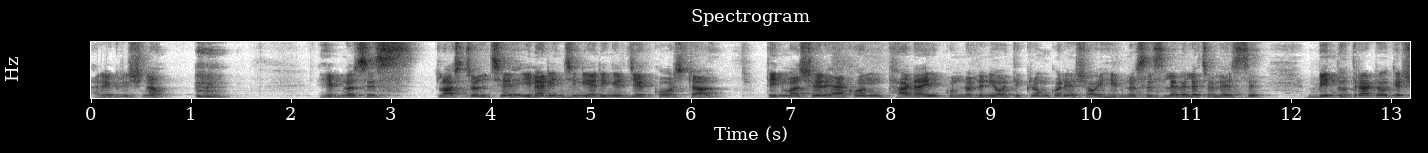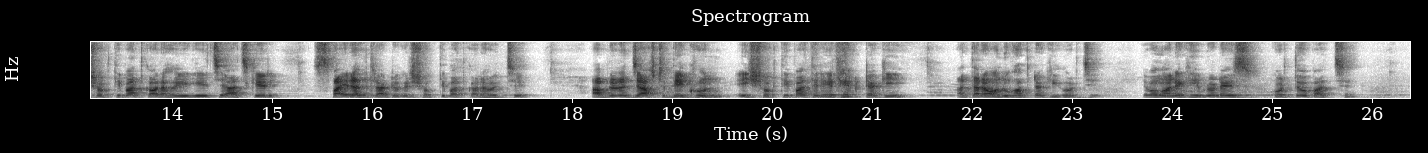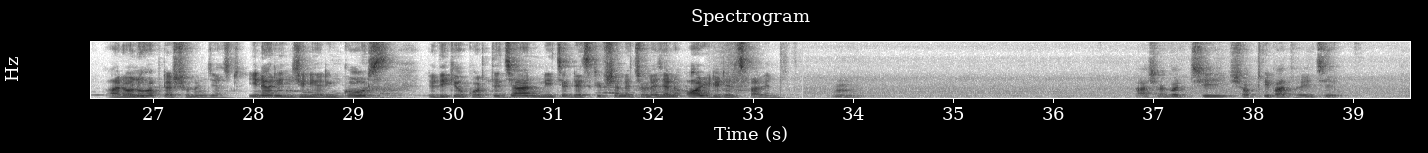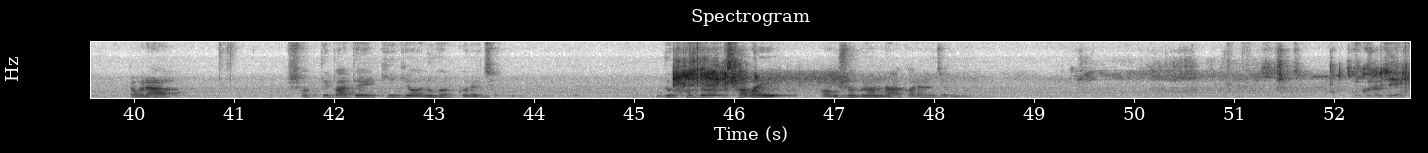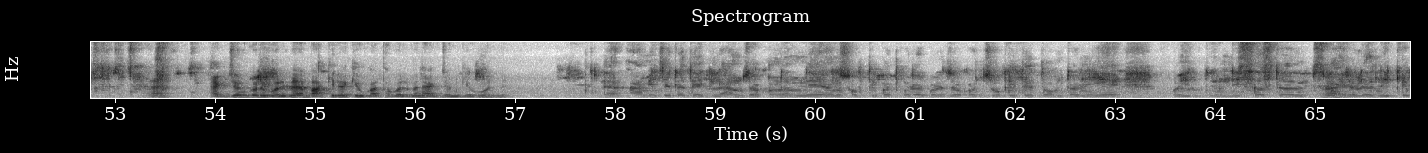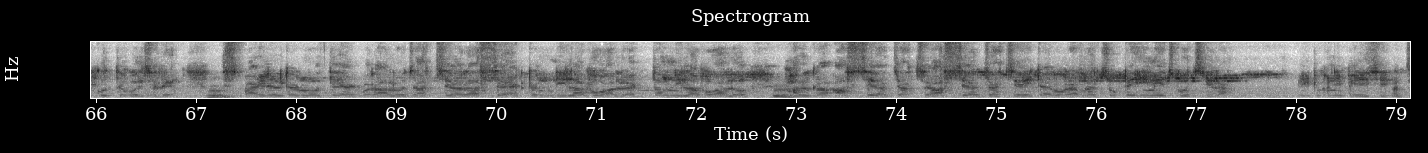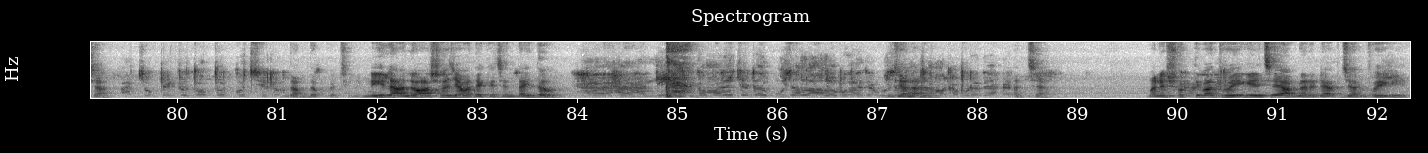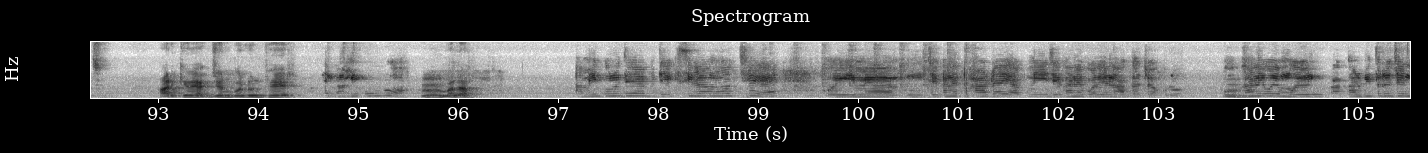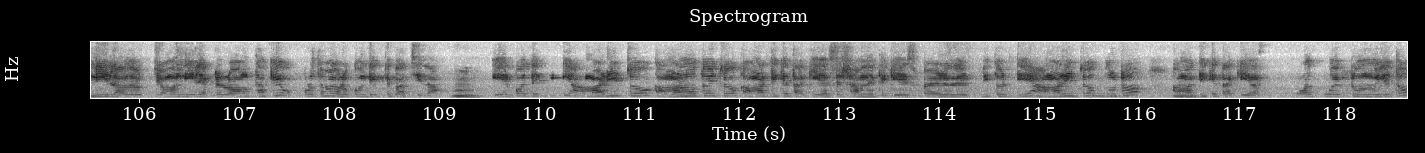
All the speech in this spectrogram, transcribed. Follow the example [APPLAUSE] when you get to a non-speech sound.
হরে Krishna. Hypnosis class চলছে inner ইঞ্জিনিয়ারিংয়ের যে কোর্সটা তিন মাসের এখন থার্ড আই কুণ্ডলিনী অতিক্রম করে সবাই হিপনোসিস লেভেলে চলে এসছে। বিন্দু ত্রাটকের শক্তিপাত করা হয়ে গিয়েছে, আজকের স্পাইরাল ত্রাটকের শক্তিপাত করা হচ্ছে। আপনারা জাস্ট দেখুন, এই শক্তিপাতের এফেক্টটা কি, আর তারা অনুভবটা কি করছে, এবং অনেক হিপনোটাইজ করতেও পাচ্ছে আর অনুভবটা শুনুন জাস্ট ইনার ইঞ্জিনিয়ারিং কোর্স যদি কেউ করতে চান নিচে ডেসক্রিপশনে চলে যান অল ডিটেলস পাবেন। হুম। আশা করছি শক্তিপাত হয়েছে। তোমরা শক্তিপাতে কি কি অনুভব করেছ? দুঃখিত সবাই অংশগ্রহণ না করার জন্য। গুরুজি? হ্যাঁ একজন করে বলবে বাকিরা কেউ কথা বলবে না একজন কেউ বললে। আমি যেটা দেখলাম যখন আপনি আমি শক্তিপাত করার পরে যখন চোখেতে দমটা নিয়ে ওই নিঃশ্বাসটা স্পাইরালে নিক্ষেপ করতে বলছিলেন স্পাইরালটার মধ্যে একবার আলো যাচ্ছে আর আসছে একটা নীলাভ আলো একদম নীলাভ আলো হালকা আসছে আর যাচ্ছে আসছে আর যাচ্ছে এইটা এবং আপনার চোখটা ইমেজ করছিলাম। এইটুখানি পেয়েছি। আচ্ছা। আর চোখটা একটু দপদপ করছিল। দপদপ করছিল। নীল আলো আসা যাওয়া দেখেছেন তাই তো? হ্যাঁ হ্যাঁ হ্যাঁ নীল একদম মানে যেটা উজালা আলো বলা যায়। উজালা জামা কাপড়ে দেখা আচ্ছা। মানে শক্তিপাত হয়ে গিয়েছে আপনার এটা অ্যাবজর্ভ হয়ে গিয়েছে। আর কেউ একজন বলুন ফের। আমি বলব? হুম বলো। আমি গুরুদেব দেখছিলাম হচ্ছে ওই যেখানে থার্ড আই আপনি যেখানে বলেন আজ্ঞা চক্র ওখানে ওই পাখার ভিতরে যে নীল আলো যেমন নীল একটা রং থাকে প্রথমে ওরকম দেখতে পাচ্ছিলাম। এরপর দেখি কি আমারই চোখ আমার মতোই চোখ আমার দিকে তাকিয়ে আছে সামনে থেকে স্পাইরালের ভিতর দিয়ে আমারই চোখ দুটো আমার দিকে তাকিয়ে আছে। অল্প একটু উন্মিলিত।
